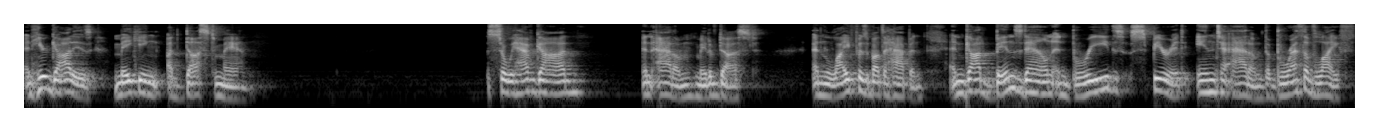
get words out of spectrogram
and here God is making a dust man. So we have God and Adam made of dust, and life is about to happen. And God bends down and breathes spirit into Adam, the breath of life.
